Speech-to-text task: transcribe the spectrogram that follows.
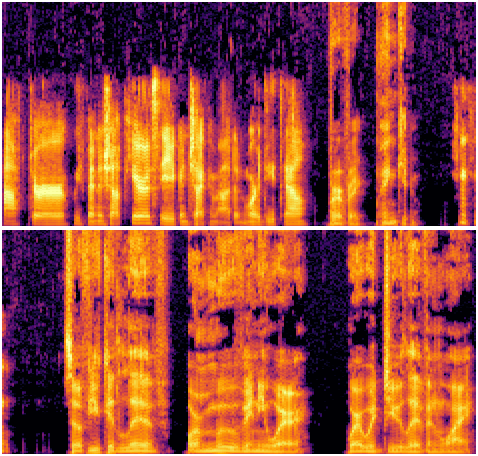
after we finish up here so you can check him out in more detail. Perfect. Thank you. so if you could live or move anywhere, where would you live and why?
